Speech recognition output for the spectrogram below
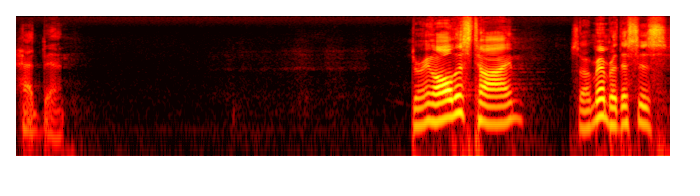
had been. During all this time, so remember this is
